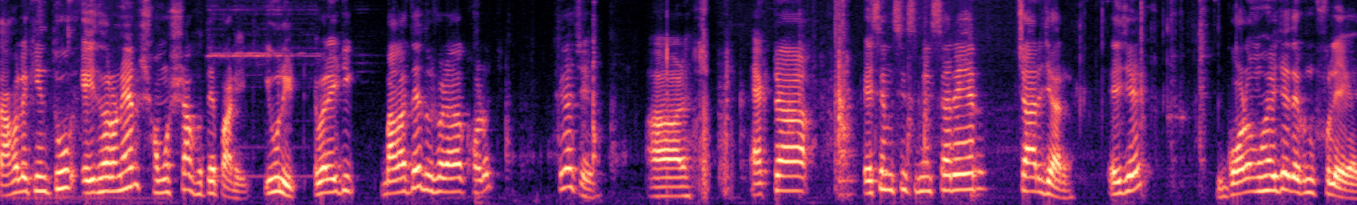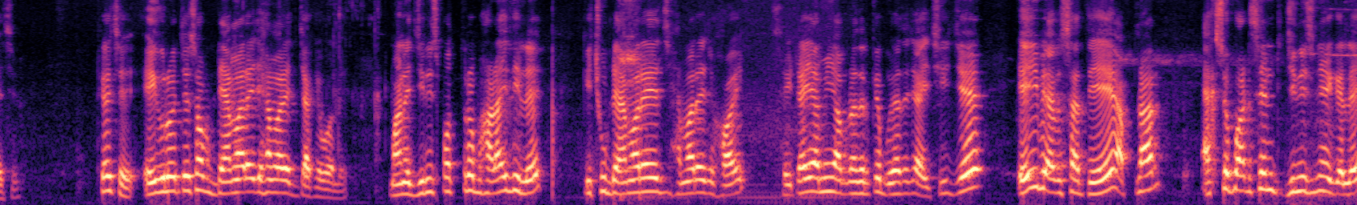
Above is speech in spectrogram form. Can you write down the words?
তাহলে কিন্তু এই ধরনের সমস্যা হতে পারে। ইউনিট, এবার এইটি বাগাতে দুশো টাকা খরচ, ঠিক আছে? আর একটা এস এম সিক্স মিক্সারের চার্জার এই যে গরম হয়েছে, দেখুন ফুলে গেছে, ঠিক আছে? এইগুলো হচ্ছে সব ড্যামারেজ হ্যামারেজ যাকে বলে। মানে জিনিসপত্র ভাড়াই দিলে কিছু ড্যামারেজ হ্যামারেজ হয় সেটাই আমি আপনাদেরকে বোঝাতে চাইছি যে এই ব্যবসাতে আপনার একশো পার্সেন্ট জিনিস নিয়ে গেলে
